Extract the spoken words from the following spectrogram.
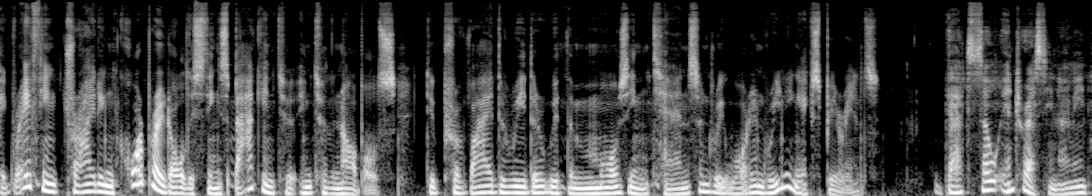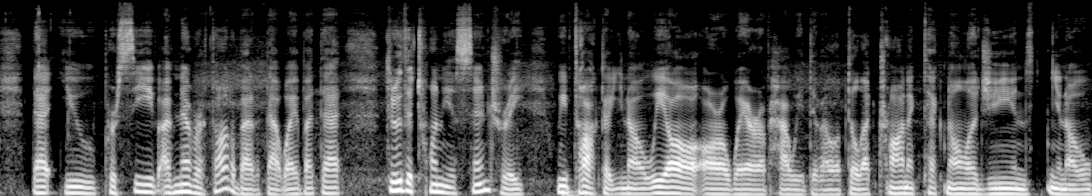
a great thing to try to incorporate all these things back into into the novels to provide the reader with the most intense and rewarding reading experience. That's so interesting. I mean, that you perceive, I've never thought about it that way, but that through the 20th century, we've talked, you know, we all are aware of how we developed electronic technology and, you know,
